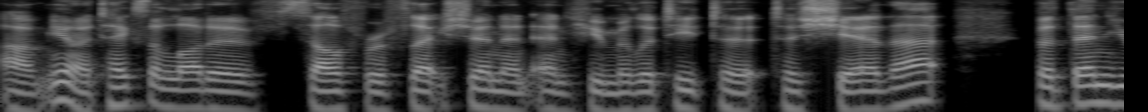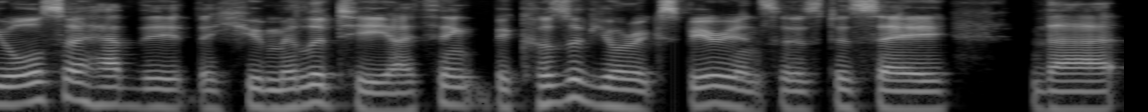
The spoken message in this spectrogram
um, you know, it takes a lot of self-reflection and, and humility to to share that. But then you also have the the humility, I think, because of your experiences to say that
